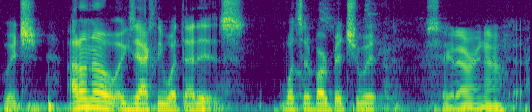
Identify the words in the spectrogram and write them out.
which I don't know exactly what that is. What's a barbiturate? Check it out right now. Yeah.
